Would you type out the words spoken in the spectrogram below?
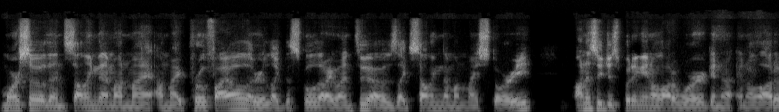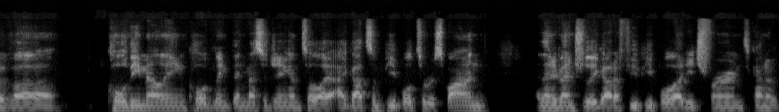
more so than selling them on my on my profile or like the school that I went to, I was like selling them on my story. Honestly, just putting in a lot of work and a, and a lot of uh, cold emailing, cold LinkedIn messaging until I, I got some people to respond and then eventually got a few people at each firm to kind of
